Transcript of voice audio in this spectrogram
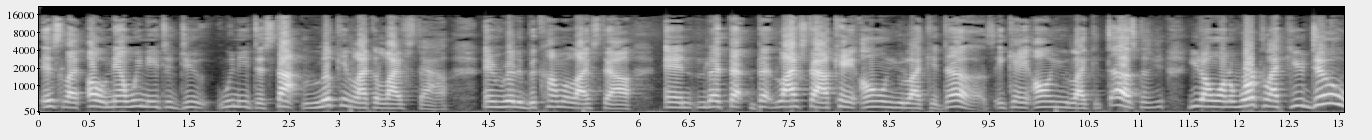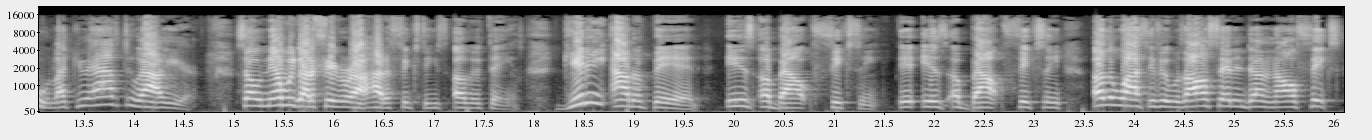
It's like, oh, now we need to do, we need to stop looking like a lifestyle and really become a lifestyle and let that, that lifestyle can't own you like it does. It can't own you like it does because you, you don't want to work like you do, like you have to out here. So now we got to figure out how to fix these other things. Getting out of bed is about fixing. It is about fixing. Otherwise, if it was all said and done and all fixed,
